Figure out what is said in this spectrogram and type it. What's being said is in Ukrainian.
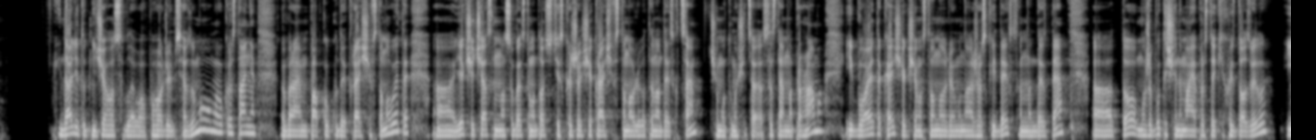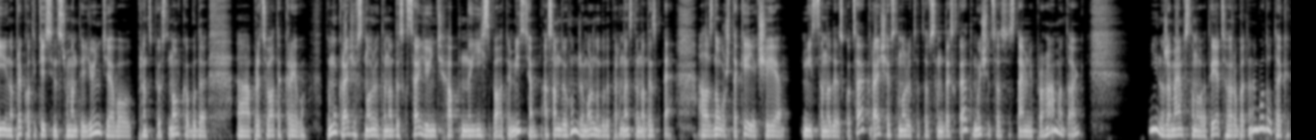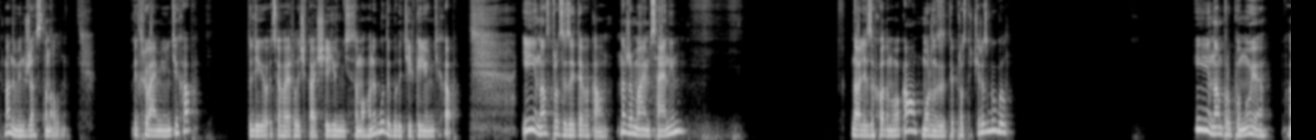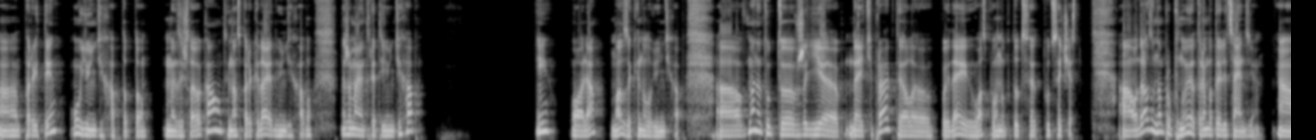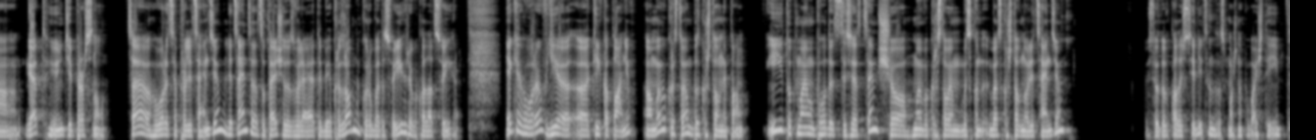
І далі тут нічого особливого. Погоджуємося з умовами використання, вибираємо папку, куди краще встановити. Е, Якщо чесно, на особистому досвіді скажу, що краще встановлювати на диск C. Чому? Тому що це системна програма. І буває таке, що якщо ми встановлюємо на жорсткий диск, там на диск D, е, то може бути, що немає просто якихось дозвілів. І, наприклад, якісь інструменти Unity або, в принципі, установка буде а, працювати криво. Тому краще встановлювати на диск C, Unity Hub не їсть багато місця, а сам двигун вже можна буде перенести на диск D. Але знову ж таки, якщо є місце на диску C, краще встановлювати це все на диск D, тому що це системні програми, так? І нажимаємо встановити. Я цього робити не буду, так як в мене він вже встановлений. Відкриваємо Unity Hub. Тоді цього ярличка ще Unity самого не буде, буде тільки Unity Hub. І нас просить зайти в аккаунт. Нажимаємо Sign In. Далі заходимо в аккаунт, можна зайти просто через Google. І нам пропонує а, перейти у Unity Hub. Тобто ми зайшли в аккаунт і нас перекидає до Unity Hub. Нажимаємо відкрити Unity Hub. І вуаля, нас закинуло в Unity Hub. А, в мене тут е, вже є деякі проекти, але по ідеї у вас повинно бути тут все, тут все чисто. А одразу нам пропонує отримати ліцензію. А, Get Unity Personal. Це говориться про ліцензію. Ліцензія це те, що дозволяє тобі як розробнику робити свої ігри, викладати свої ігри. Як я говорив, є е, кілька планів, а ми використовуємо безкоштовний план. І тут маємо погодитися з цим, що ми використовуємо безкоштовну ліцензію. Ось тут у вкладочці ліцензис можна побачити її.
